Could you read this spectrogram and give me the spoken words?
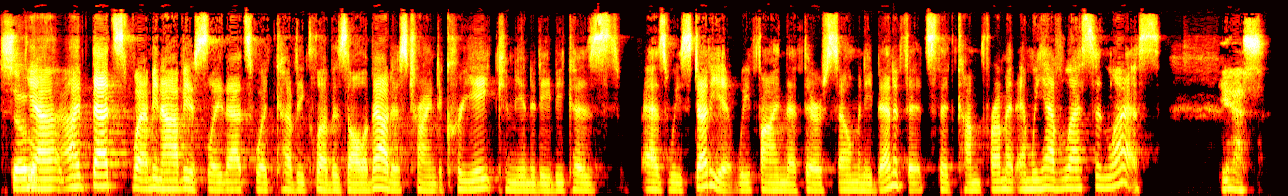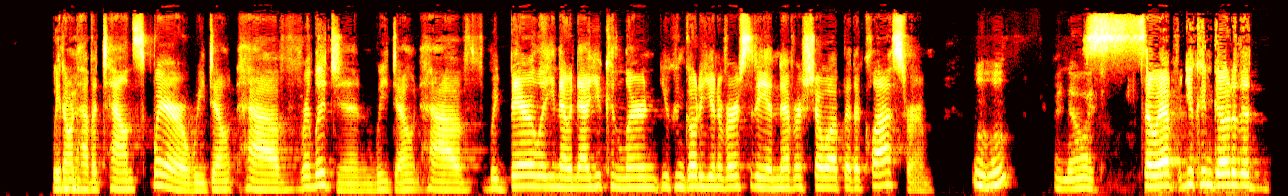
So yeah, I, that's what I mean. Obviously, that's what Covey Club is all about: is trying to create community. Because as we study it, we find that there are so many benefits that come from it, and we have less and less. Yes, we don't have a town square we don't have religion we don't have we barely you know now you can learn you can go to university and never show up at a classroom mm-hmm. i know it so if, you can go to the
